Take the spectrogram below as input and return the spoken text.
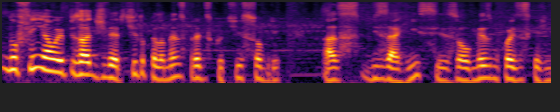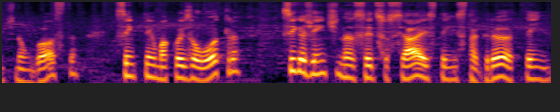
no fim, é um episódio divertido, pelo menos para discutir sobre as bizarrices ou mesmo coisas que a gente não gosta. Sempre tem uma coisa ou outra. Siga a gente nas redes sociais, tem Instagram, tem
